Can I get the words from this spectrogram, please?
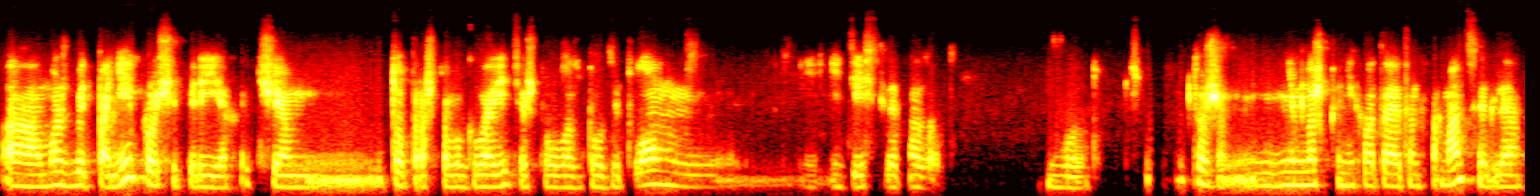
а, может быть, по ней проще переехать, чем то, про что вы говорите, что у вас был диплом и 10 лет назад. Вот. Тоже немножко не хватает информации для,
